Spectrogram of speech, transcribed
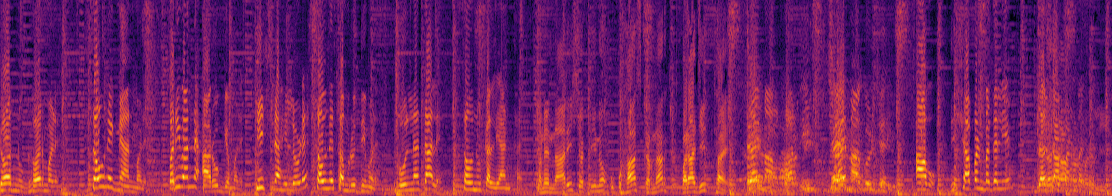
ઘરનું ઘર મળે સૌને જ્ઞાન મળે પરિવારને આરોગ્ય મળે ખીચના હિલ્લોડે સૌને સમૃદ્ધિ મળે ઢોલના તાલે સૌનું કલ્યાણ થાય. અને નારી શક્તિનો ઉપહાસ કરનાર પરાજિત થાય. જય માં ભારતી જય માં ગુર્જરી. આવો દિશા પણ બદલીએ દશા પણ બદલીએ.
